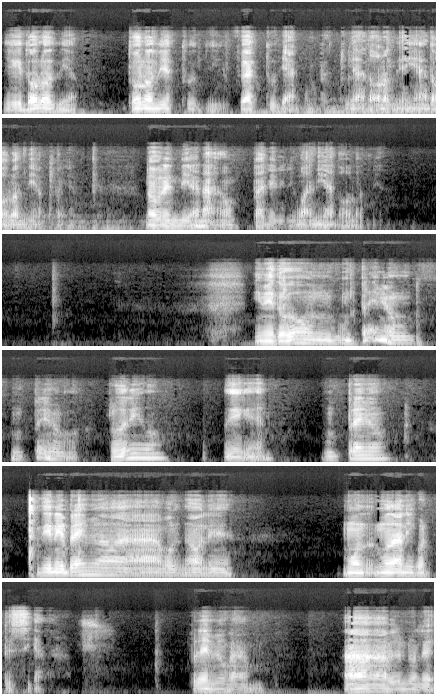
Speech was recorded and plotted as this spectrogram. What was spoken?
Llegué todos los días, todos los días estudié, fui a estudiar, compadre, estudiaba todos los días, iba todos los días. No aprendía nada, compadre, pero igual iba todos los días. Y me tocó un, premio, un, premio, Rodrigo, un premio, tiene premio a Volgable Modal y Cortesía. Premio para. Ah, no la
